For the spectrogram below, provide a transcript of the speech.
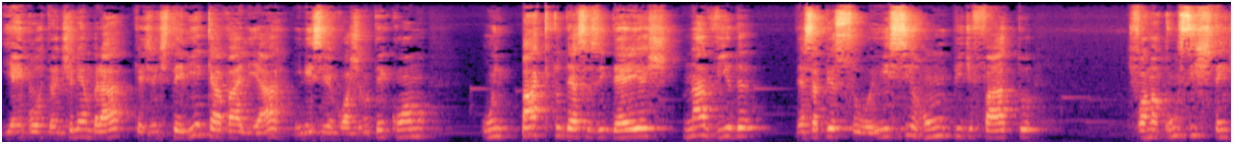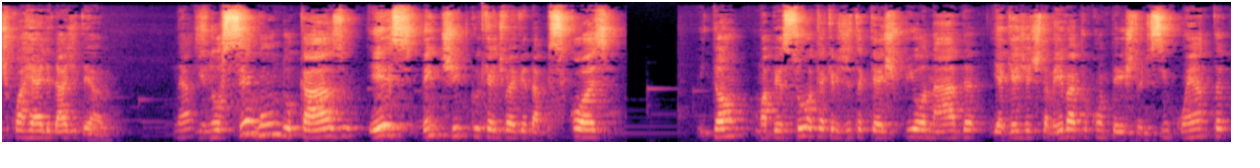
E é importante lembrar que a gente teria que avaliar, e nesse recorte não tem como, o impacto dessas ideias na vida dessa pessoa e se rompe de fato de forma consistente com a realidade dela. Né? E no segundo caso, esse bem típico que a gente vai ver da psicose. Então, uma pessoa que acredita que é espionada, e aqui a gente também vai para o contexto de 50,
